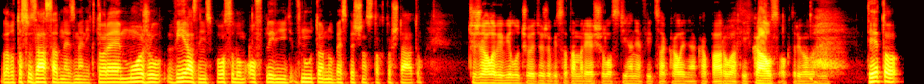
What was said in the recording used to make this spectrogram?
lebo to sú zásadné zmeny, ktoré môžu výrazným spôsobom ovplyvniť vnútornú bezpečnosť tohto štátu. Čiže ale vy vylúčujete, že by sa tam riešilo stíhania Fica, Kaliňáka, Páru a tých chaos, o ktorých hovoríme? Tieto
